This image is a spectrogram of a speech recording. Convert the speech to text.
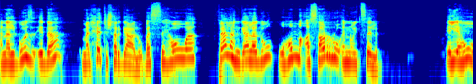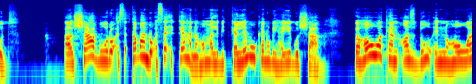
أنا الجزء ده ما لحقتش أرجع له بس هو فعلا جلدوا وهم أصروا إنه يتصلب اليهود. الشعب ورؤساء طبعا رؤساء الكهنة هم اللي بيتكلموا وكانوا بيهيجوا الشعب. فهو كان قصده إن هو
